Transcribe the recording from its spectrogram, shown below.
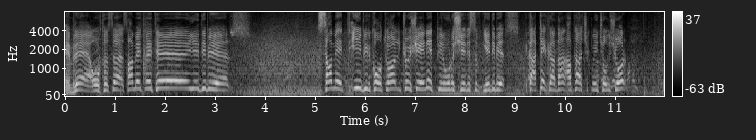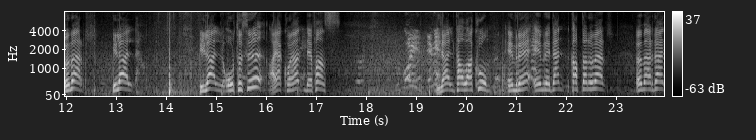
Emre. Ortası Samet Mete 7-1. Samet iyi bir kontrol. Köşeye net bir vuruş 7-0 7-1. Tekrar- Tekrardan atağa çıkmaya çalışıyor. Ömer, Bilal. Bilal ortası ayak koyan defans. Bilal Tallakum. Emre, Emre'den kaptan Ömer. Ömer'den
